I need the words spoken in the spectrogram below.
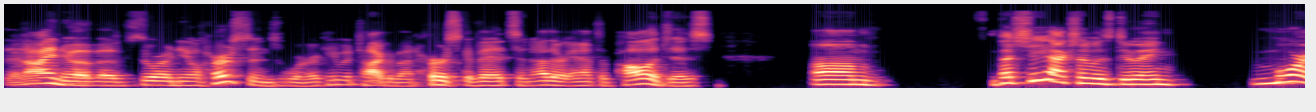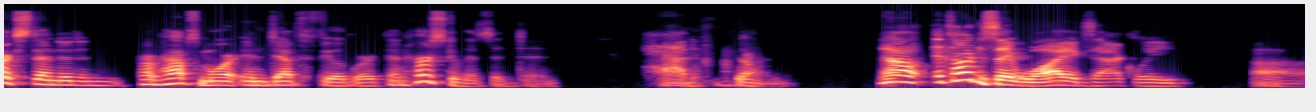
that I know of, of Zora Neale Hurston's work. He would talk about Herskovits and other anthropologists. Um, but she actually was doing more extended and perhaps more in-depth field work than did, had done. Now, it's hard to say why exactly uh,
